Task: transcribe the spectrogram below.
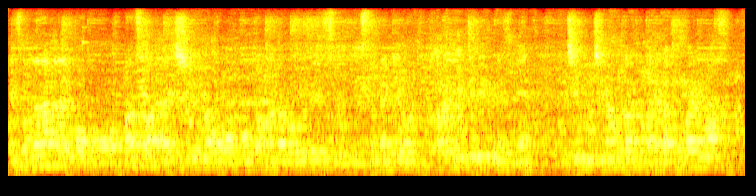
えそんな中でも、まずは来週のモーターハンダロードレース、宇都宮京原クリテリウムですね、チーム一丸となって戦ってまいります。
